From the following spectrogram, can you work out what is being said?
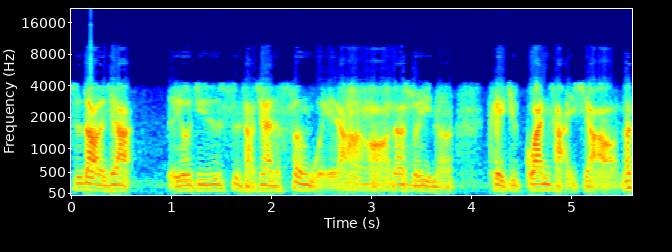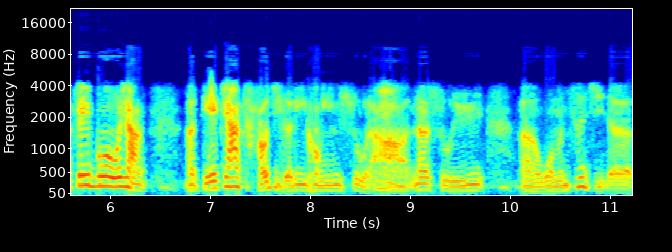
知道一下，呃尤其是市场现在的氛围啦嗯啊嗯，那所以呢，可以去观察一下啊。那这一波，我想。呃，叠加好几个利空因素了啊，嗯。那属于呃我们自己的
